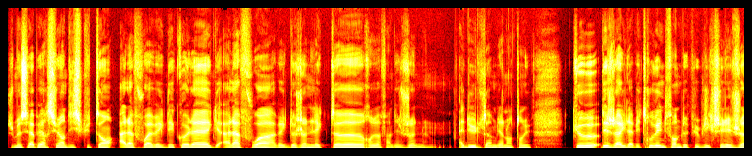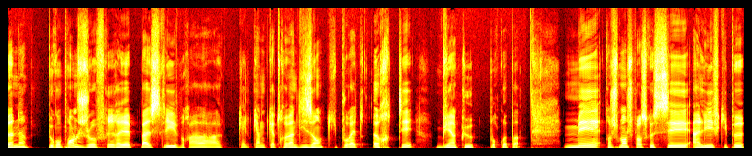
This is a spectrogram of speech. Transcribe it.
Je me suis aperçu en discutant à la fois avec des collègues, à la fois avec de jeunes lecteurs, euh, enfin des jeunes adultes, hein, bien entendu, que déjà, il avait trouvé une forme de public chez les jeunes. Je comprendre, j'offrirais pas ce livre à quelqu'un de 90 ans qui pourrait être heurté, bien que, pourquoi pas. Mais franchement, je pense que c'est un livre qui peut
